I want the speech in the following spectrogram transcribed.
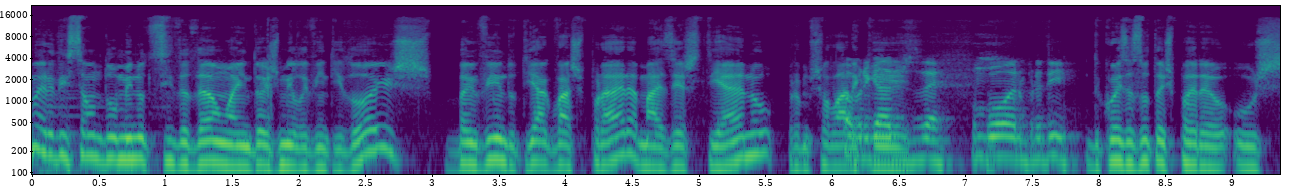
primeira edição do Minuto Cidadão em 2022. Bem-vindo, Tiago Vasco Pereira, mais este ano, para nos falar Obrigado, aqui José. Um bom ano para ti. de coisas úteis para os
